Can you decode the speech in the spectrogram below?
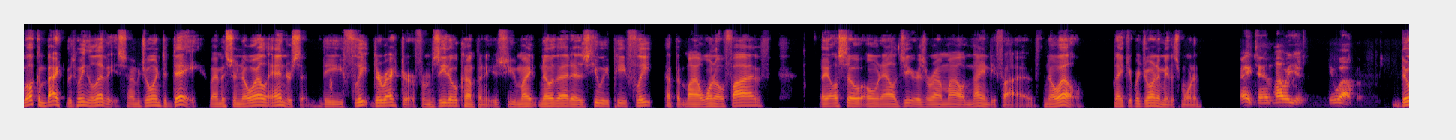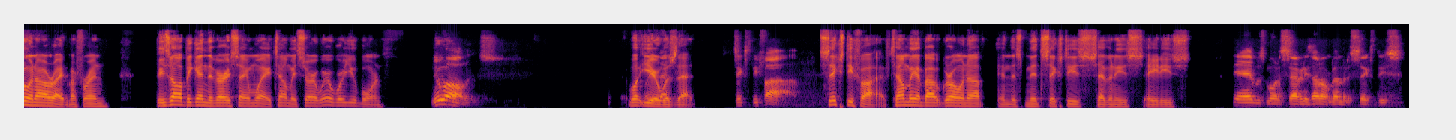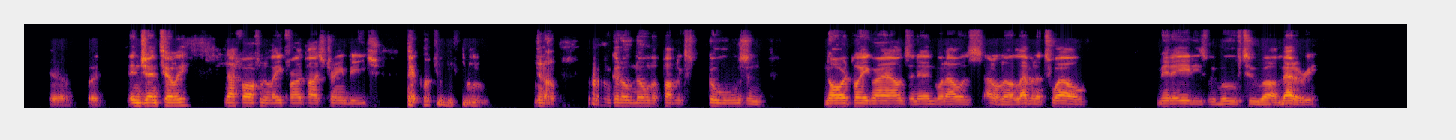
Welcome back to Between the Levees. I'm joined today by Mr. Noel Anderson, the fleet director from Zito Companies. You might know that as Huey P. Fleet up at mile 105. They also own Algiers around mile 95. Noel, thank you for joining me this morning. Hey, Tim, how are you? You're welcome. Doing all right, my friend. These all begin the very same way. Tell me, sir, where were you born? New Orleans. What year was that? 65. 65. Tell me about growing up in this mid 60s, 70s, 80s. Yeah, it was more the 70s. I don't remember the 60s. Yeah, but in Gentilly, not far from the lakefront, Pontchartrain Beach. you know, good old NOLA public schools and Nord playgrounds. And then when I was, I don't know, 11 or 12, mid 80s, we moved to uh, Metairie.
